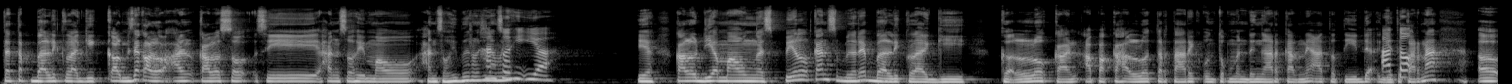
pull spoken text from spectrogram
tetap balik lagi kalau misalnya kalau kalau so- si Han Sohee mau Han Sohee bener sih Han namanya? Sohee iya. Iya, kalau dia mau nge-spill kan sebenarnya balik lagi ke lo kan, apakah lo tertarik untuk mendengarkannya atau tidak gitu? Atau- Karena eh,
